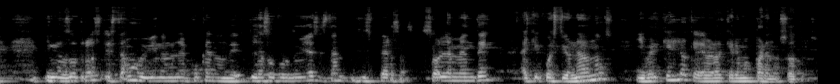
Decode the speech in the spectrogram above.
y nosotros estamos viviendo en una época en donde las oportunidades están dispersas. Solamente hay que cuestionarnos y ver qué es lo que de verdad queremos para nosotros.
